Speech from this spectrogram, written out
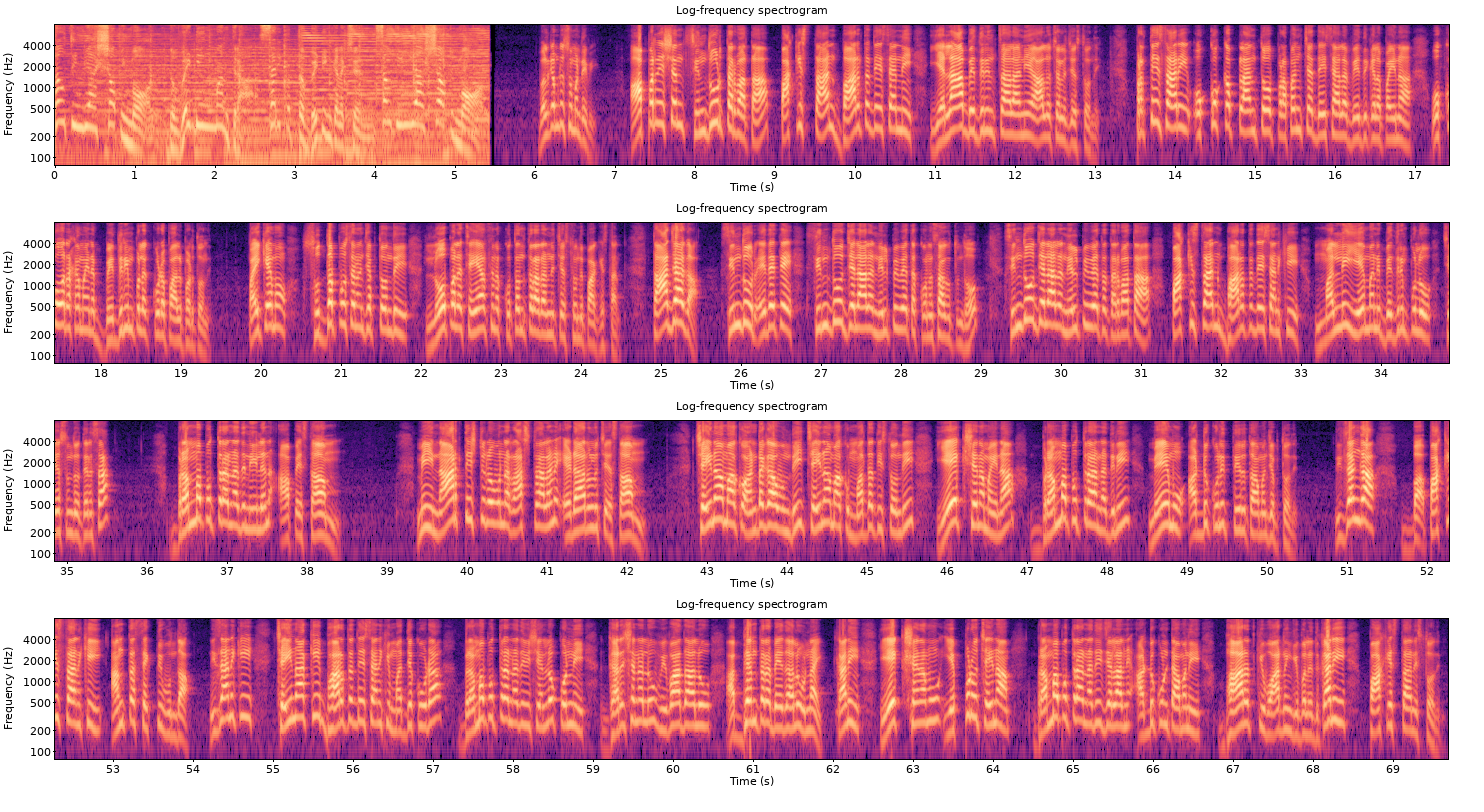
South India shopping mall the wedding మంత్ర సరికొత్త wedding collection South India shopping mall welcome to Suman TV operation Sindoor తర్వాత పాకిస్తాన్ భారతదేశాన్ని ఎలా బెదిరించాలని ఆలోచనలు చేస్తోంది. ప్రతిసారి ఒక్కొక్క ప్లాన్తో ప్రపంచ దేశాల వేదికలపైన ఒక్కో రకమైన బెదిరింపులకు కూడా పాల్పడుతోంది. పైకేమో శుద్ధపూసనని చెప్తోంది లోపల చేయాల్సిన కుతంత్రాలన్నీ చేస్తుంది పాకిస్తాన్. తాజాగా సింధూర్ ఏదైతే సింధు జలాల నిలిపివేత కొనసాగుతుందో సింధు జలాల నిలిపివేత తర్వాత పాకిస్తాన్ భారతదేశానికి మళ్ళీ ఏమని బెదిరింపులు చేస్తుందో తెలుసా? బ్రహ్మపుత్ర నది నీళ్ళని ఆపేస్తాం. మీ నార్త్ ఈస్టులో ఉన్న రాష్ట్రాలను ఎడారులు చేస్తాం. చైనా మాకు అండగా ఉంది చైనా మాకు మద్దతు ఇస్తోంది. ఏ క్షణమైనా బ్రహ్మపుత్ర నదిని మేము అడ్డుకుని తీరుతామని చెప్తోంది నిజంగా పాకిస్తాన్కి అంత శక్తి ఉందా? నిజానికి చైనాకి భారతదేశానికి మధ్య కూడా బ్రహ్మపుత్ర నది విషయంలో కొన్ని ఘర్షణలు వివాదాలు అభ్యంతర భేదాలు ఉన్నాయి. కానీ ఏ క్షణము ఎప్పుడు చైనా బ్రహ్మపుత్ర నదీ జలాన్ని అడ్డుకుంటామని భారత్కి వార్నింగ్ ఇవ్వలేదు. కానీ పాకిస్తాన్ ఇస్తోంది.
